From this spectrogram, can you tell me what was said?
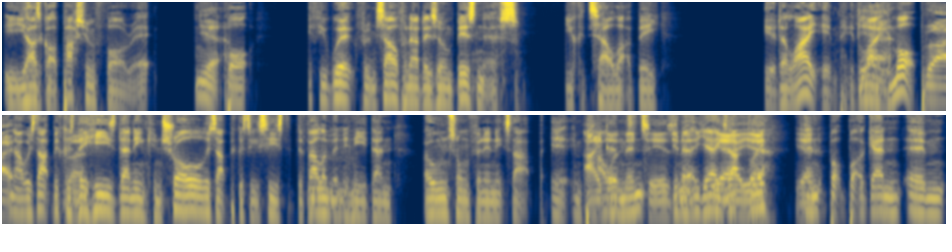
he has got a passion for it. Yeah. But if he worked for himself and had his own business, you could tell that'd be it'd light him, it'd light him up. right, Now, is that because right. he's then in control? Is that because he sees the development Mm. and he then owns something and it's that empowerment? Identity, you know, it? yeah, exactly. Yeah, yeah. And but but again, um,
